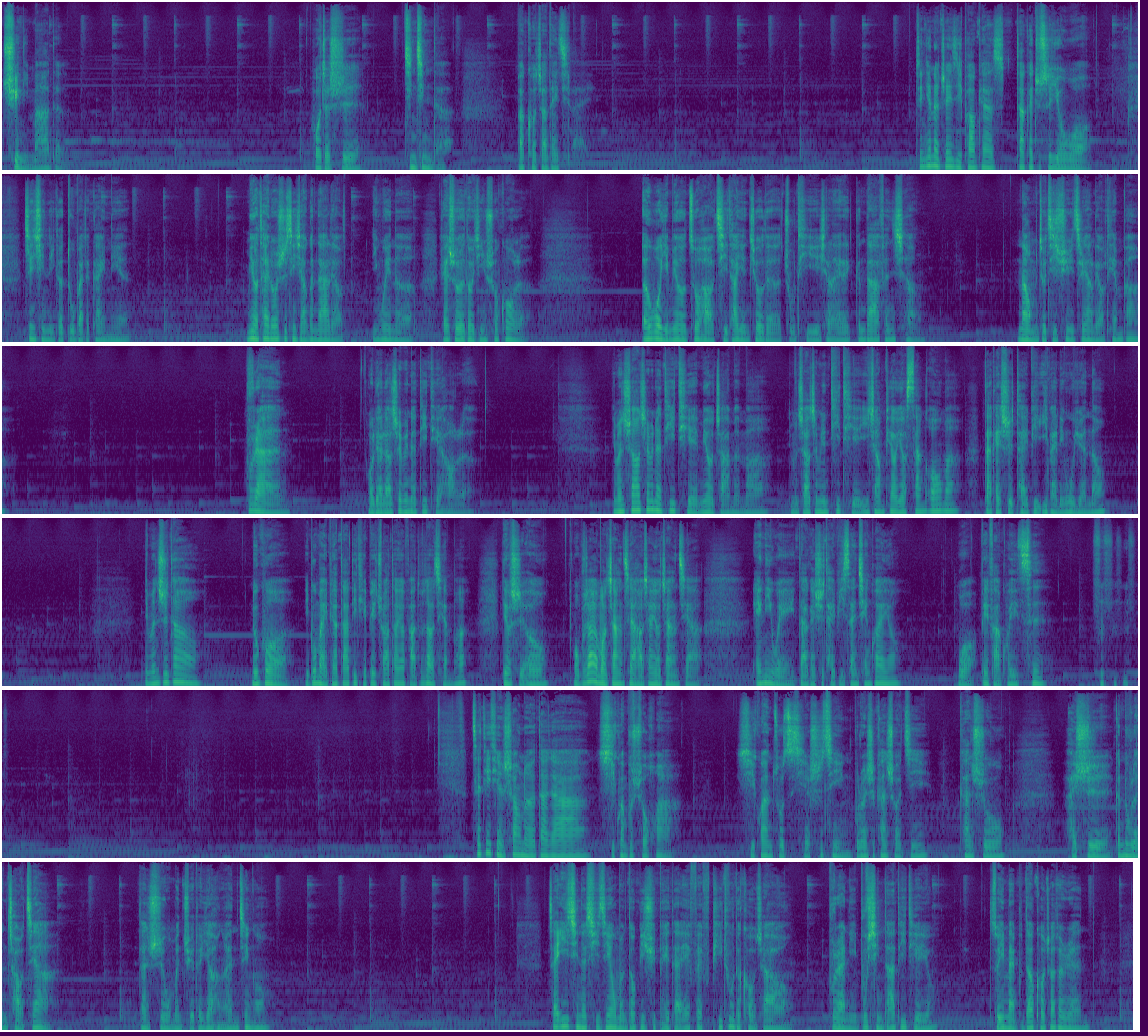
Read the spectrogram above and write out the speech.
去你妈的！”或者是静静的把口罩戴起来。今天的这一集 Podcast 大概就是由我进行了一个独白的概念。没有太多事情想要跟大家聊，因为呢，该说的都已经说过了，而我也没有做好其他研究的主题想来跟大家分享。那我们就继续这样聊天吧，不然我聊聊这边的地铁好了。你们知道这边的地铁没有闸门吗？你们知道这边地铁一张票要三欧吗？大概是台币一百零五元哦。你们知道，如果你不买票搭地铁被抓到要罚多少钱吗？六十欧。我不知道有没有涨价，好像有涨价。Anyway，大概是台币三千块哟。我被罚过一次。在地铁上呢，大家习惯不说话，习惯做自己的事情，不论是看手机、看书，还是跟路人吵架。但是我们绝对要很安静哦。在疫情的期间，我们都必须佩戴 FFP2 的口罩，不然你不行搭地铁哟。所以买不到口罩的人，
